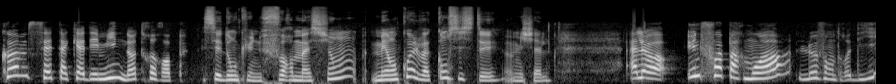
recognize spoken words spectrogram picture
comme cette Académie Notre Europe. C'est donc une formation, mais en quoi elle va consister, euh, Michel? Alors, une fois par mois, le vendredi,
